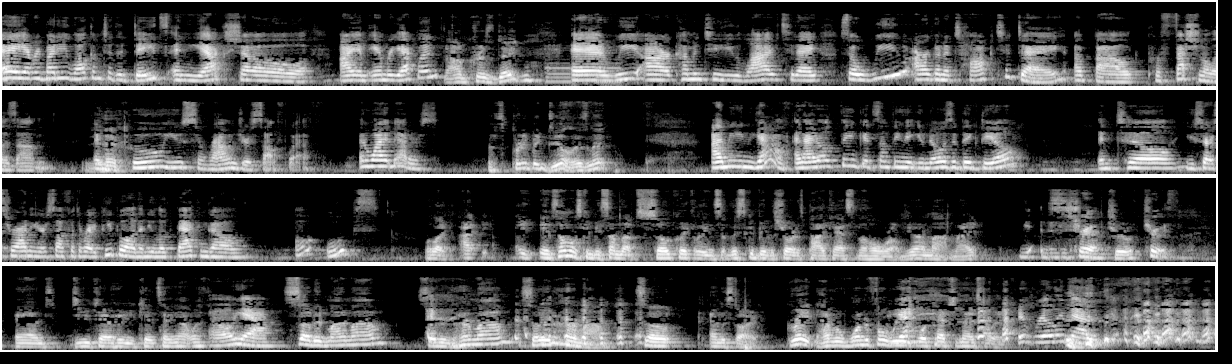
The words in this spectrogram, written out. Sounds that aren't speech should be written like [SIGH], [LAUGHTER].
Hey, everybody, welcome to the Dates and Yak Show. I am Amber Yaklin. I'm Chris Deighton. And we are coming to you live today. So, we are going to talk today about professionalism Yeah. and who you surround yourself with and why it matters. It's a pretty big deal, isn't it? I mean, yeah, and I don't think it's something that you know is a big deal until you start surrounding yourself with the right people and then you look back and go, oh, oops. Well, like, I, it's almost can be summed up so quickly, and so this could be the shortest podcast in the whole world. You're a mom, right? Yeah, this is true. True. Truth. And do you care who your kids hang out with? Oh, yeah. So did my mom. So did her mom. So did her mom. [LAUGHS] So, end of story. Great. Have a wonderful week. Yeah. We'll catch you next week. [LAUGHS] It really matters. [LAUGHS]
